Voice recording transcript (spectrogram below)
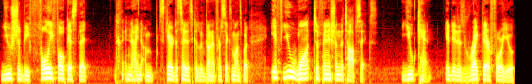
You should be fully focused that and I, I'm scared to say this because we've done it for six months, but if you want to finish in the top six, you can. It, it is right there for you.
